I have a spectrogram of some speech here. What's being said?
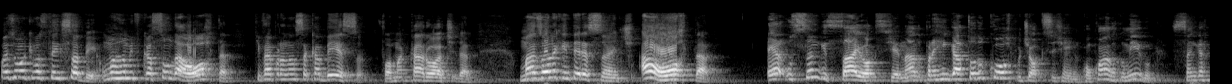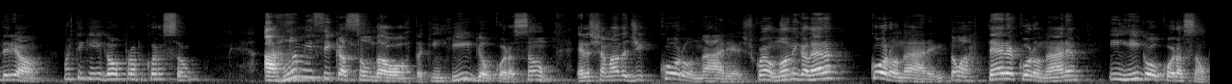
mas uma que você tem que saber, uma ramificação da horta que vai para a nossa cabeça, forma carótida. Mas olha que interessante, a horta, é, o sangue sai oxigenado para irrigar todo o corpo de oxigênio, concorda comigo? Sangue arterial, mas tem que irrigar o próprio coração. A ramificação da horta que irriga o coração, ela é chamada de coronárias. Qual é o nome, galera? Coronária. Então, artéria coronária irriga o coração.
